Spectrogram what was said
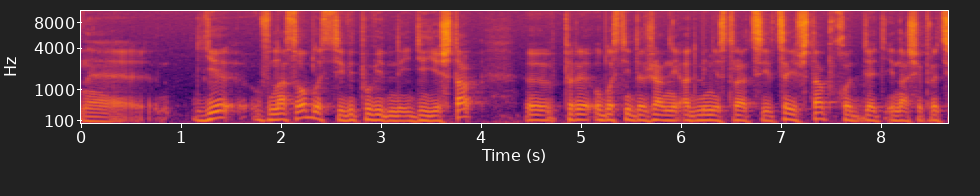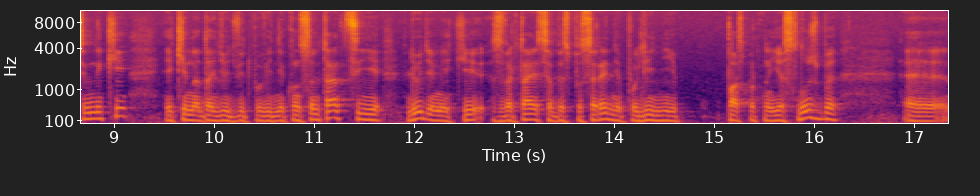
Е, Є в нас області відповідний діє штаб е, при обласній державній адміністрації. В цей штаб входять і наші працівники, які надають відповідні консультації людям, які звертаються безпосередньо по лінії паспортної служби. Е,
